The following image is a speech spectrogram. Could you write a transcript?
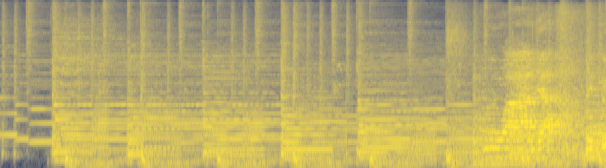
Kedua aja itu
